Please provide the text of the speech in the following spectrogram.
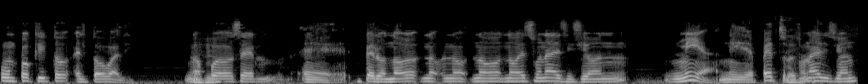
Un poquito el todo vale. No puedo ser, eh, pero no, no, no, no, no es una decisión mía ni de Petro, Sí. es una decisión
